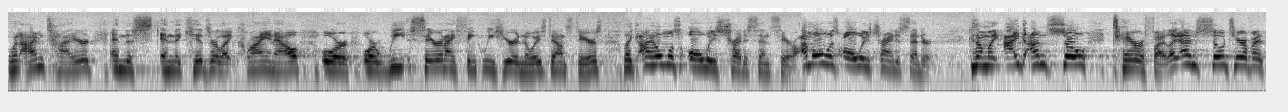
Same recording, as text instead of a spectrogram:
when I'm tired and the and the kids are like crying out, or or we Sarah and I think we hear a noise downstairs, like I almost always try to send Sarah. I'm almost always trying to send her because I'm like I, I'm so terrified. Like I'm so terrified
